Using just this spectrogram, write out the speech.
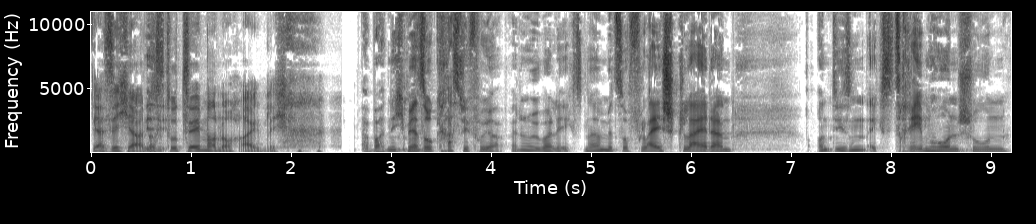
ja, sicher, das sie- tut's ja immer noch eigentlich. Aber nicht mehr so krass wie früher, wenn du nur überlegst, ne? Mit so Fleischkleidern und diesen extrem hohen Schuhen.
